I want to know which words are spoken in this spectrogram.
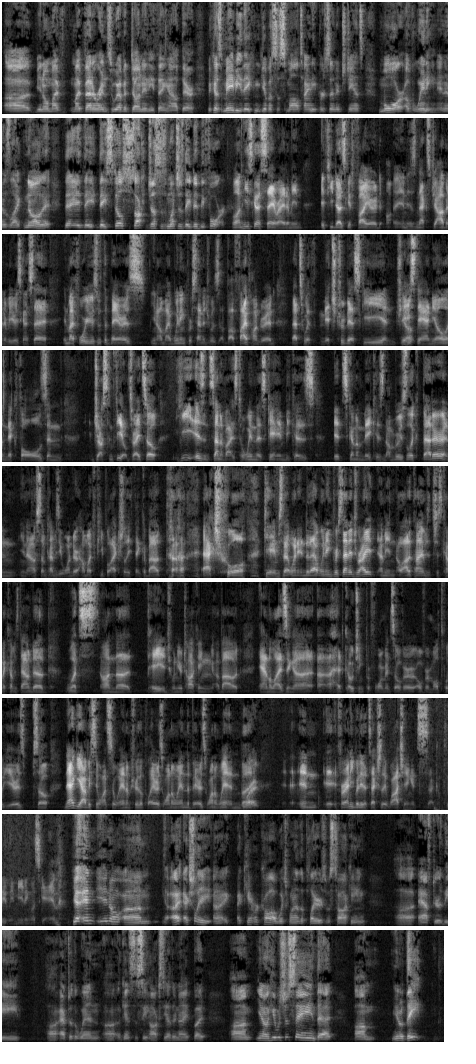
Uh, you know my my veterans who haven't done anything out there because maybe they can give us a small tiny percentage chance more of winning and it was like no they they they, they still suck just as much as they did before Well, and he's going to say, right? I mean, if he does get fired in his next job interview, he's going to say, "In my four years with the Bears, you know, my winning percentage was above 500. That's with Mitch Trubisky and Chase Daniel and Nick Foles and Justin Fields, right? So he is incentivized to win this game because." It's gonna make his numbers look better, and you know sometimes you wonder how much people actually think about the actual games that went into that winning percentage, right? I mean, a lot of times it just kind of comes down to what's on the page when you're talking about analyzing a, a head coaching performance over over multiple years. So Nagy obviously wants to win. I'm sure the players want to win. The Bears want to win, but right in it, for anybody that's actually watching, it's a completely meaningless game. Yeah, and you know, um, I actually I I can't recall which one of the players was talking uh, after the uh, after the win uh, against the Seahawks the other night, but um, you know, he was just saying that um, you know they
